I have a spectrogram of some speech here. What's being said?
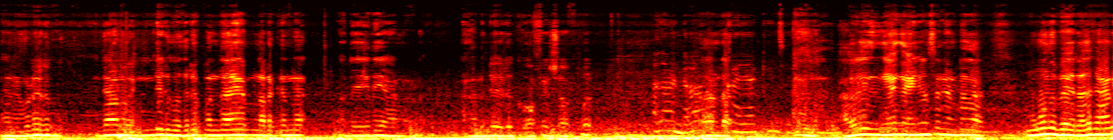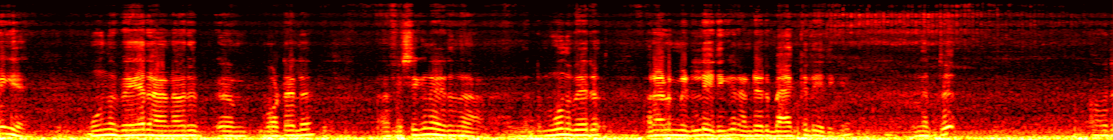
ഞാൻ ഇവിടെ ഒരു ഇതാണ് വലിയൊരു കുതിരപ്പന്തായം നടക്കുന്ന ഒരു ഏരിയയാണ് ഇവിടെ അതിന്റെ ഒരു കോഫി ഷോപ്പ് അതുകൊണ്ട് അവർ ഞാൻ കഴിഞ്ഞ ദിവസം കണ്ടതാ. മൂന്ന് പേര് അത് കാണിക്കേ. മൂന്ന് പേരാണ് അവർ ബോട്ടയിൽ ഫിഷിങ്ങിന് വരുന്നതാണ്. എന്നിട്ട് മൂന്ന് പേര് ഒരാൾ മിഡിൽ ഇരിക്കും രണ്ടുപേര് ബാക്കിൽ ഇരിക്കും എന്നിട്ട് അവർ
